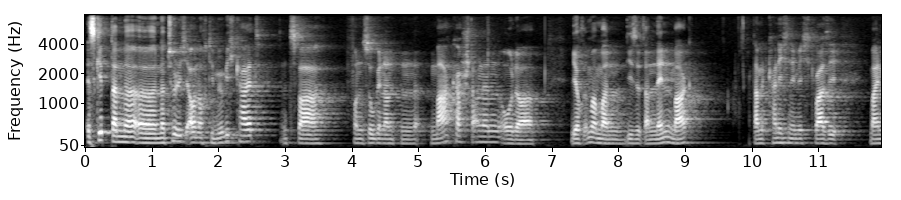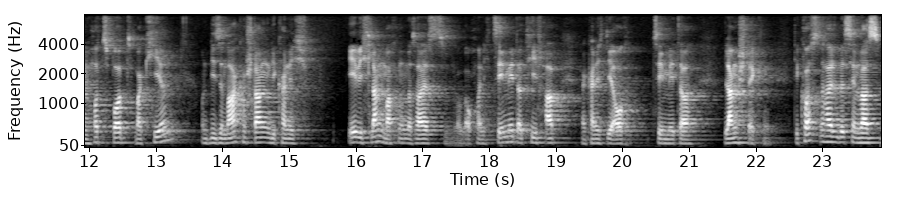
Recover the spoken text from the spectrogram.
Es gibt dann äh, natürlich auch noch die Möglichkeit, und zwar von sogenannten Markerstangen oder wie auch immer man diese dann nennen mag. Damit kann ich nämlich quasi meinen Hotspot markieren und diese Markerstangen, die kann ich ewig lang machen. Das heißt, auch wenn ich 10 Meter tief habe, dann kann ich die auch 10 Meter lang stecken. Die kosten halt ein bisschen was,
